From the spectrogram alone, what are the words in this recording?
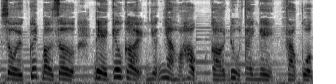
rồi quyết bỏ dở để kêu gọi những nhà hóa học có đủ tay nghề vào cuộc.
